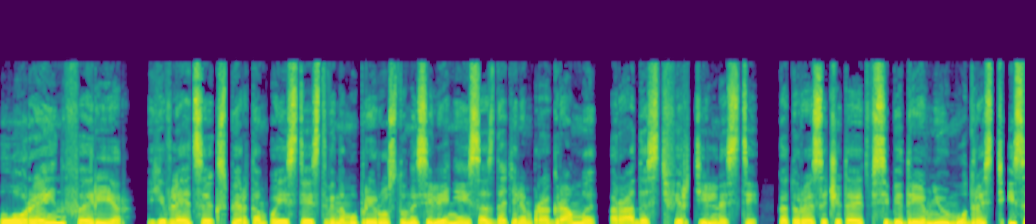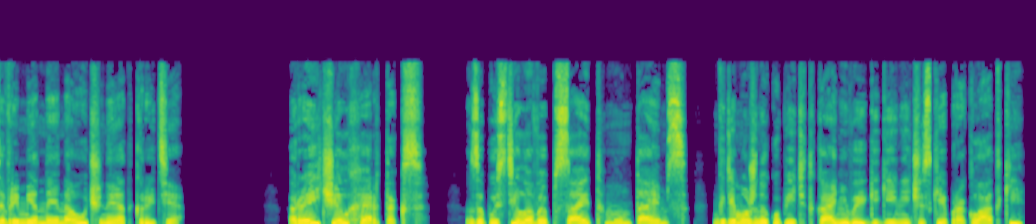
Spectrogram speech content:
Лоррейн Ферриер является экспертом по естественному приросту населения и создателем программы «Радость фертильности», которая сочетает в себе древнюю мудрость и современные научные открытия. Рэйчел Хертакс запустила веб-сайт Moon Times, где можно купить тканевые гигиенические прокладки,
